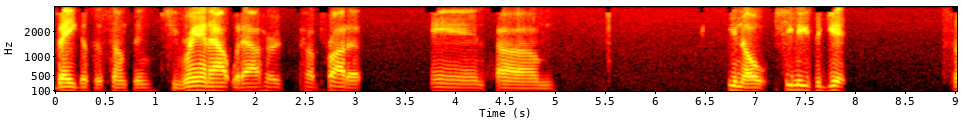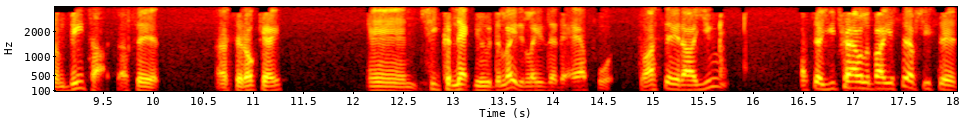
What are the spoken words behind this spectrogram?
Vegas or something. She ran out without her her product, and um, you know she needs to get some detox." I said, "I said okay," and she connected me with the lady. Lady's at the airport. So I said, "Are you?" I said, "You traveling by yourself?" She said,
